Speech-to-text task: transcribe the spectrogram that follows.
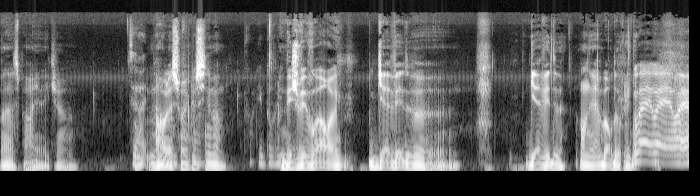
Voilà, c'est pareil avec euh, vrai. ma relation avec le cinéma. Mais je vais voir euh, gavé de, gavé de. On est à Bordeaux les gars. Ouais, ouais, ouais.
